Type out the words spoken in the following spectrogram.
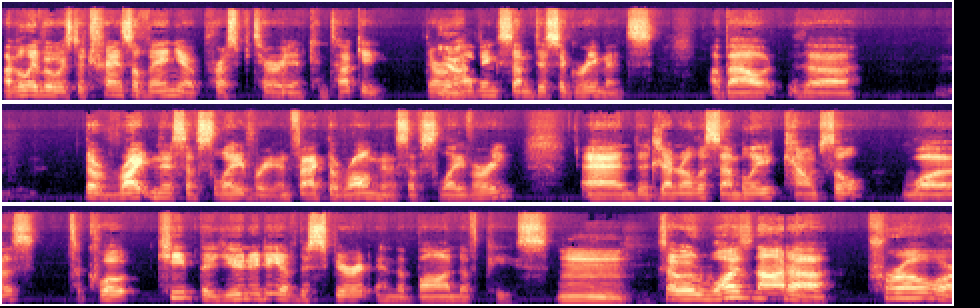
I believe it was the Transylvania Presbytery Kentucky. They were Yeah. having some disagreements about the the rightness of slavery, in fact, the wrongness of slavery. And the General Assembly Council was to quote, keep the unity of the spirit and the bond of peace. Mm, So it was not a pro or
